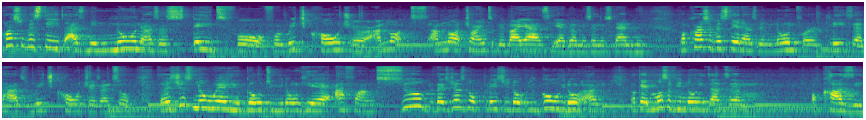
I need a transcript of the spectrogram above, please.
Cross River State has been known as a state for, for rich culture. I'm not I'm not trying to be biased here. Don't misunderstand me. But Cross State has been known for a place that has rich cultures, and so there's just nowhere you go to you don't hear afang soup. There's just no place you don't you go you don't. Um, okay, most of you know it as um, okazi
